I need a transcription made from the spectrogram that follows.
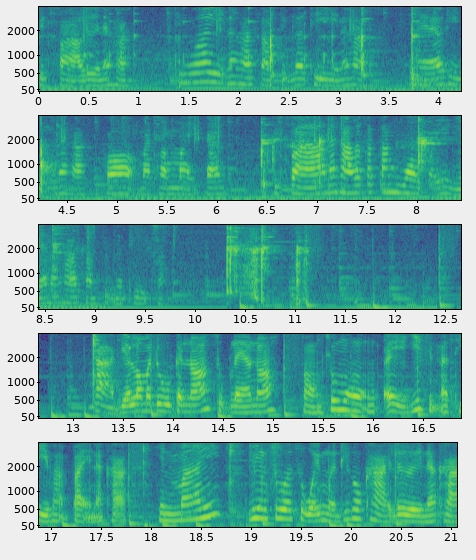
ปิดฝาเลยนะคะทิ้งไว้นะคะ 30 นาทีนะคะ แล้วทีนี้นะคะ ก็มาทำใหม่กันปิดฝานะคะ แล้วก็ตั้งวอร์มไว้อย่างเงี้ยนะคะ 30 นาทีค่ะค่ะ เดี๋ยวเรามาดูกันเนาะสุกแล้วเนาะสองชั่วโมงเอ้ย20นาทีผ่านไปนะคะ เห็นไหมเรียงตัวสวยเหมือนที่เขาขายเลยนะคะ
